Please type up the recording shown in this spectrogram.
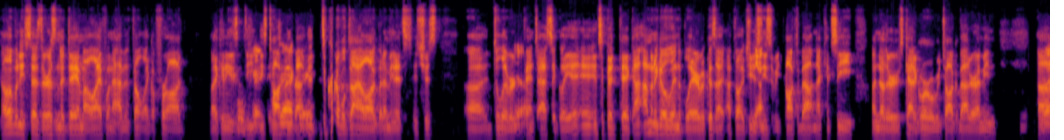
I love when he says there isn't a day in my life when I haven't felt like a fraud. Like, and he's he- he's talking about exactly. it's incredible dialogue, but I mean, it's it's just uh, delivered Yeah. fantastically. It, it- it's a good pick. I, I'm going to go Linda Blair because I, I feel like she just Yeah. needs to be talked about, and I can see another category where we talk about her. I mean, Right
